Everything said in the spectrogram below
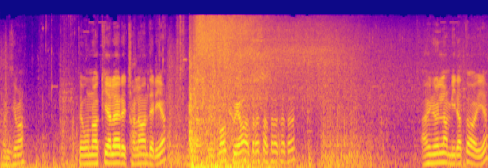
Buenísima. Tengo uno aquí a la derecha en la bandería. Mira, Smog, cuidado, atrás, atrás, atrás. Hay uno en la mira todavía.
